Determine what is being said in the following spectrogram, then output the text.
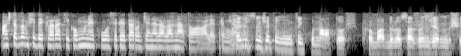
Așteptăm și declarații comune cu secretarul general al NATO ale premierului. Haideți să începem întâi cu NATO și probabil o să ajungem și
